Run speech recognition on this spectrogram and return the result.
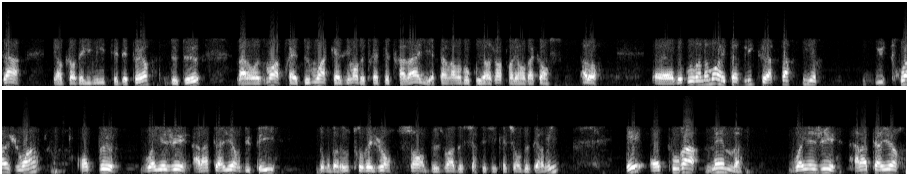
D'un, il y a encore des limites et des peurs. De deux, malheureusement, après deux mois quasiment de très peu de travail, il n'y a pas vraiment beaucoup d'argent pour aller en vacances. Alors, euh, le gouvernement a établi qu'à partir du 3 juin, on peut voyager à l'intérieur du pays, donc dans d'autres régions, sans besoin de certification de permis. Et on pourra même voyager à l'intérieur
